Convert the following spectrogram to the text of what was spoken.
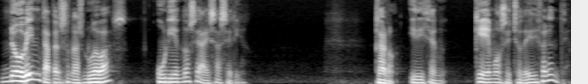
90 personas nuevas uniéndose a esa serie. Claro, y dicen, ¿qué hemos hecho de diferente?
